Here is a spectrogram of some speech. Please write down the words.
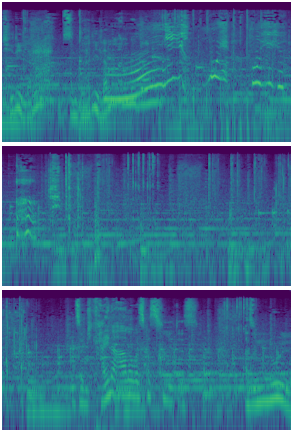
hier die Lampen. Sind da die Lampen angegangen? Jetzt habe ich keine Ahnung, was passiert ist. Also null.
